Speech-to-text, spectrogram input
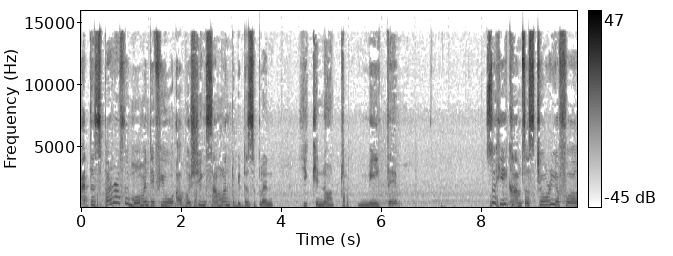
At the spur of the moment, if you are wishing someone to be disciplined, you cannot make them. So here comes a story of a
